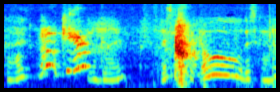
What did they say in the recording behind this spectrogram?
Good. I don't care. Good. That's perfect. Oh, this guy.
